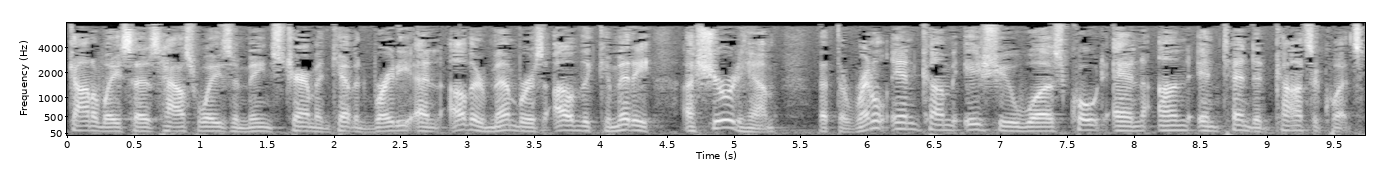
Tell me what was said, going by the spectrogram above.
Conaway says House Ways and Means Chairman Kevin Brady and other members of the committee assured him that the rental income issue was, quote, an unintended consequence.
